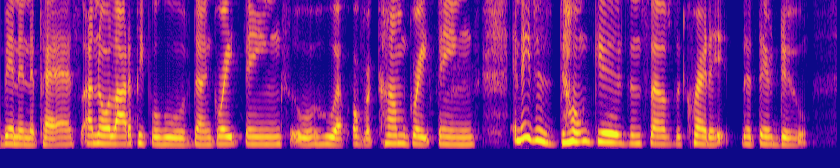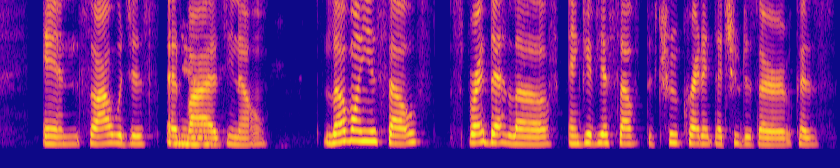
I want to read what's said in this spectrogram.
been in the past. I know a lot of people who have done great things or who have overcome great things and they just don't give themselves the credit that they're due. And so i would just advise you know love on yourself spread that love and give yourself the true credit that you deserve because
